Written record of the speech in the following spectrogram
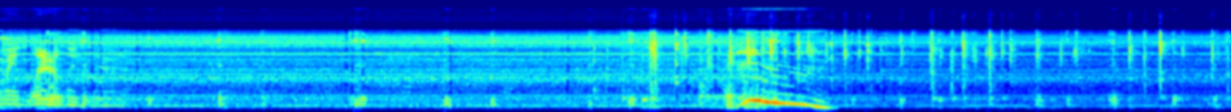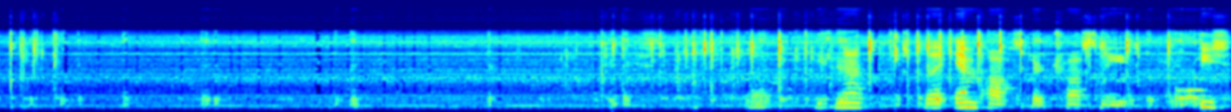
I mean, literally, dude. Mm. He's not the imposter, trust me. He's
